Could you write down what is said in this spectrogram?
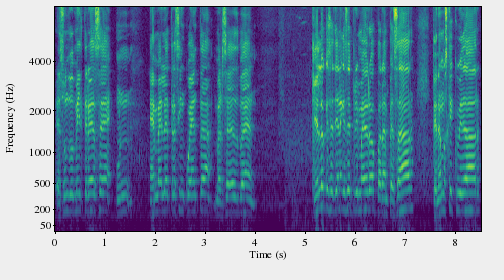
Es un 2013, un ML350 Mercedes-Benz. ¿Qué es lo que se tiene que hacer primero? Para empezar, tenemos que cuidar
